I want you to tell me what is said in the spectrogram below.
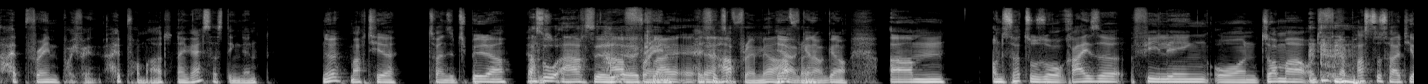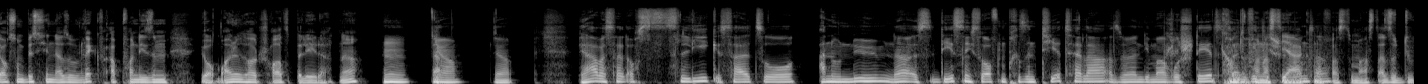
Halbframe, boah, ich weiß, Halbformat. Nein, wie heißt das Ding denn? Ne? Macht hier 72 Bilder. Ach so, ach, so, äh, Half-Frame. klein, Hätte ich äh, jetzt auch- Half-Frame, ja. Ja, Half-Frame. genau, genau. Ähm, und es hat so, so Reise-Feeling und Sommer und ich finde, da passt es halt hier auch so ein bisschen, also weg ab von diesem, ja, meine ist halt schwarz beledert, ne? Hm, Ja. ja. ja, ja. aber es ist halt auch sleek, ist halt so anonym, ne? Es, die ist nicht so auf dem Präsentierteller, also wenn die mal wo steht, Kommt davon, schön Jagd runter. macht, was du machst. Also du,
